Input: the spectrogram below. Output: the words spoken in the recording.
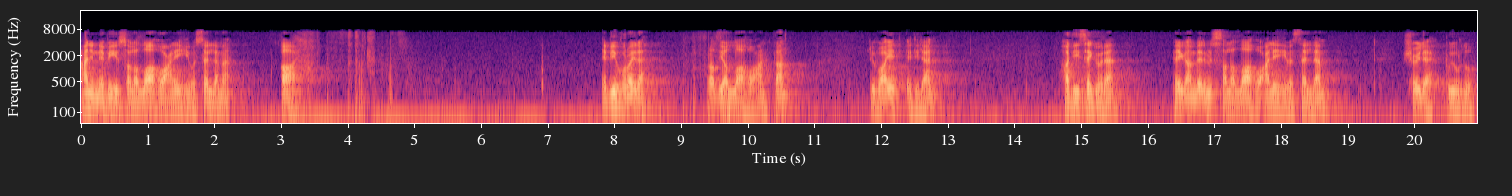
عن النبي صلى الله عليه وسلم قال Ebi Hureyre radıyallahu anh'tan rivayet edilen hadise göre Peygamberimiz sallallahu aleyhi ve sellem şöyle buyurdu.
